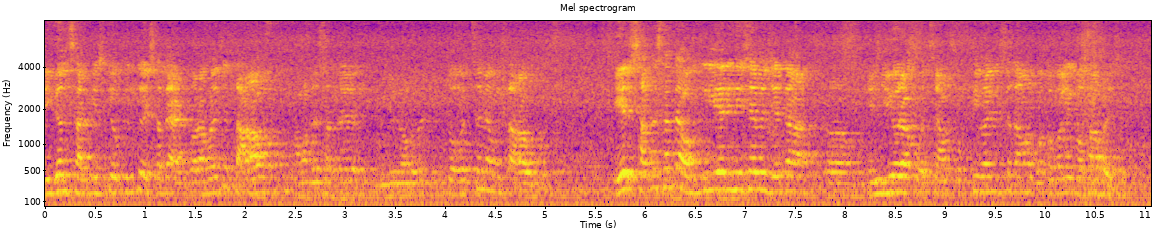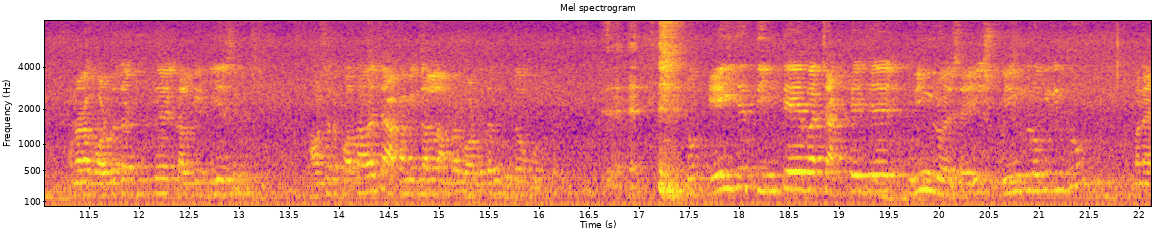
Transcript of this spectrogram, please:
লিগাল সার্ভিসকেও কিন্তু এর সাথে অ্যাড করা হয়েছে, তারাও আমাদের সাথে বিভিন্নভাবে যুক্ত হচ্ছেন এবং তারাও করছেন। এর সাথে সাথে অক্সিলিয়ারি হিসেবে যেটা এনজিওরা করছে, আমার শক্তি বাহিনীর সাথে আমার গতকালই কথা হয়েছে। ওনারা গর্ভদার টুতে কালকে গিয়েছিলেন। আমার সাথে কথা হয়েছে, আগামীকাল আমরা গর্ভদার টুতেও করব। তো এই যে তিনটে বা চারটে যে উইং রয়েছে, এই উইংগুলোকে কিন্তু মানে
